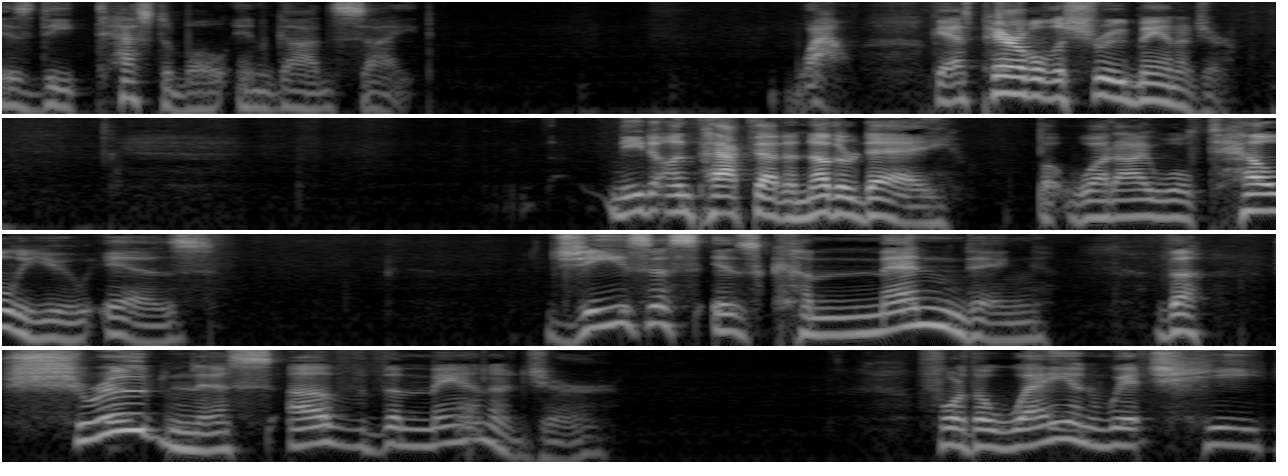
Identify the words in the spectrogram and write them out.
is detestable in God's sight. Wow. Okay, that's parable of the shrewd manager. Need to unpack that another day, but what I will tell you is Jesus is commending the shrewdness of the manager for the way in which he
